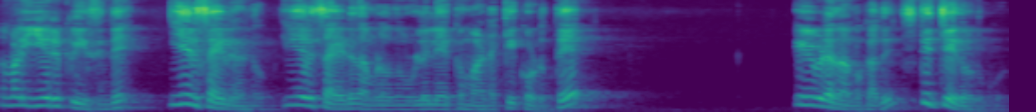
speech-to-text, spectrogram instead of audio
നമ്മൾ ഈ ഒരു പീസിന്റെ ഈ ഒരു സൈഡ് കണ്ടു. ഈ ഒരു സൈഡ് നമ്മളൊന്ന് ഉള്ളിലേക്ക് മടക്കി കൊടുത്ത് ഇവിടെ നമുക്കത് സ്റ്റിച്ച് ചെയ്ത് കൊടുക്കും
